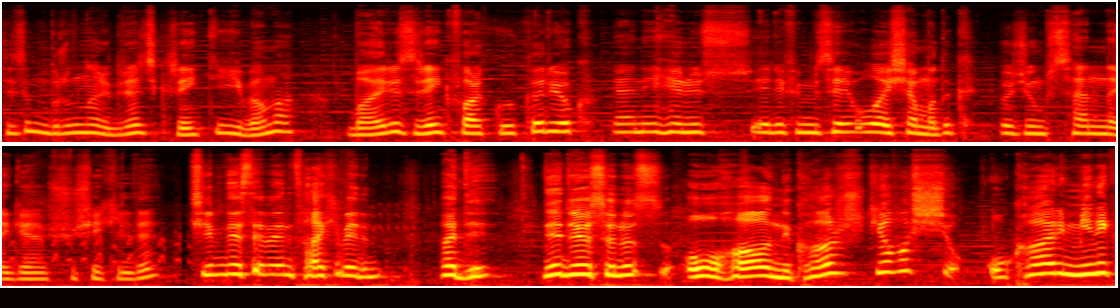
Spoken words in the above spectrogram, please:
Sizin burunları birazcık renkli gibi ama bariz renk farklılıkları yok. Yani henüz hedefimize ulaşamadık. Çocuğum sen de gel şu şekilde. Şimdi ise beni takip edin. Hadi. Ne diyorsunuz? Oha ne kadar yavaş. O kadar minik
